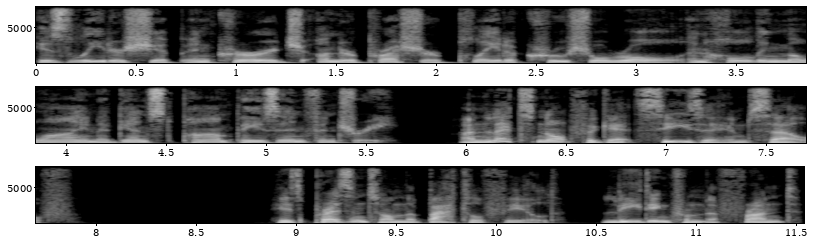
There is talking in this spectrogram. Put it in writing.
His leadership and courage under pressure played a crucial role in holding the line against Pompey's infantry. And let's not forget Caesar himself. His presence on the battlefield, leading from the front,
